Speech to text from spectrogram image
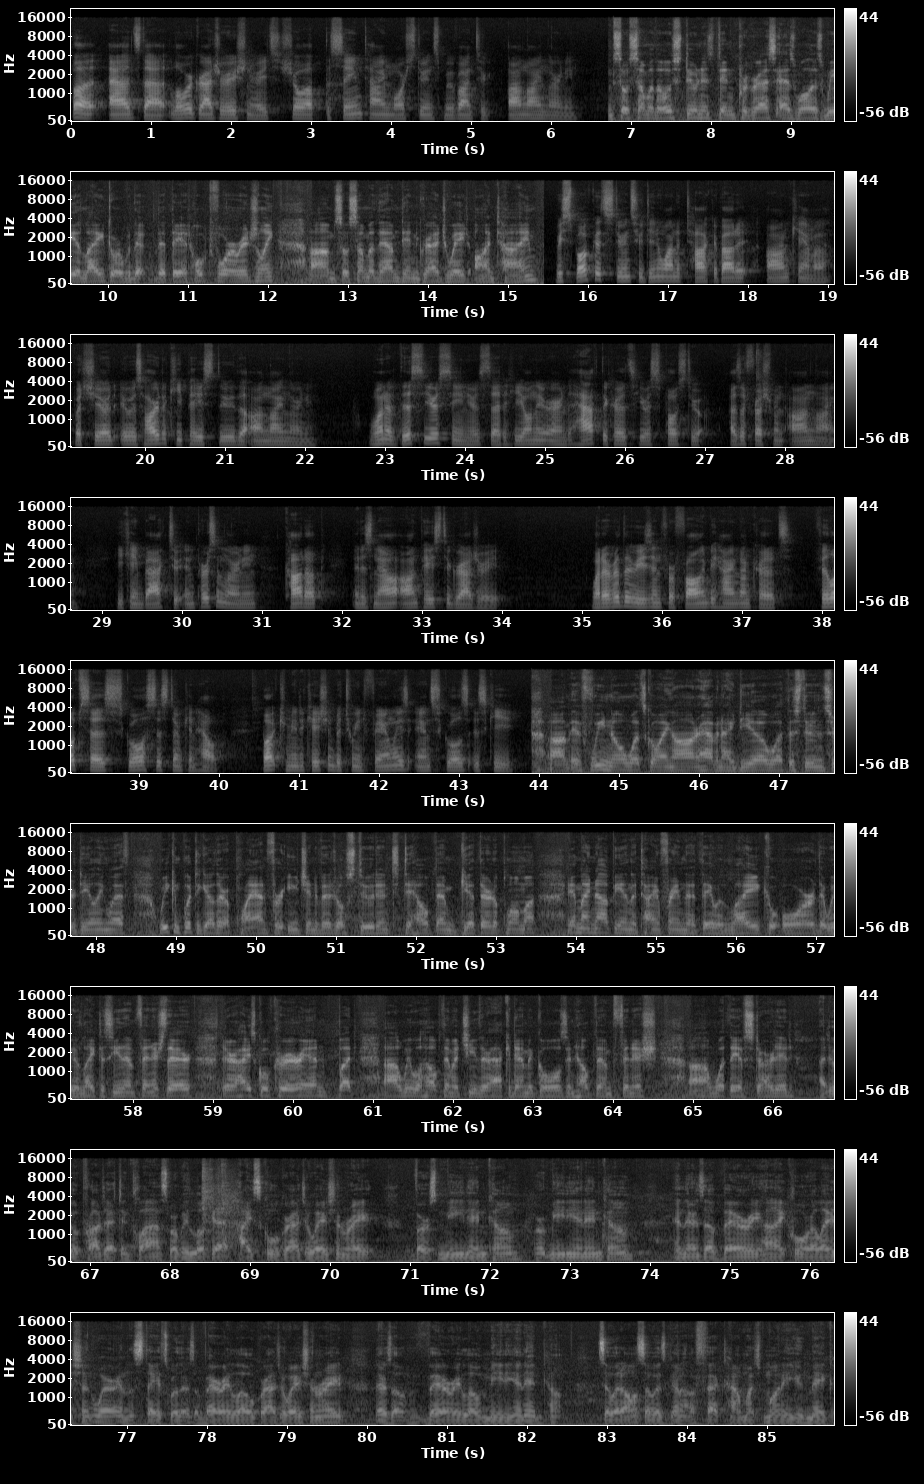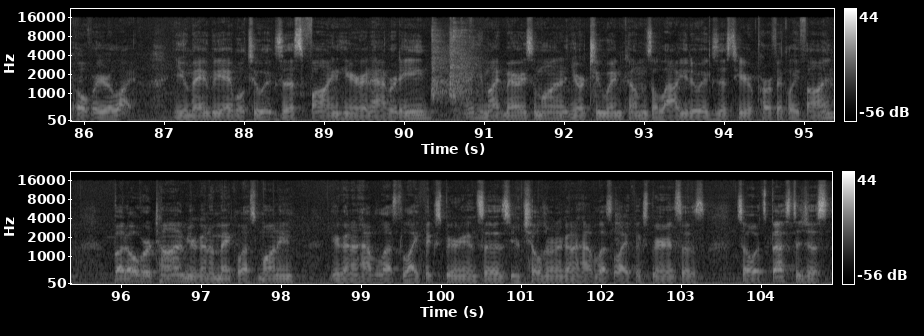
but adds that lower graduation rates show up the same time more students move on to online learning. So some of those students didn't progress as well as we had liked or that, that they had hoped for originally. Um, so some of them didn't graduate on time. We spoke with students who didn't want to talk about it on camera, but shared it was hard to keep pace through the online learning. One of this year's seniors said he only earned half the credits he was supposed to as a freshman online. He came back to in-person learning, caught up, and is now on pace to graduate. Whatever the reason for falling behind on credits, Phillips says school system can help, but communication between families and schools is key. Um, if we know what's going on or have an idea what the students are dealing with, we can put together a plan for each individual student to help them get their diploma. It might not be in the time frame that they would like or that we would like to see them finish their, their high school career in, but uh, we will help them achieve their academic goals and help them finish uh, what they have started. I do a project in class where we look at high school graduation rate versus mean income or median income. And there's a very high correlation where in the states where there's a very low graduation rate, there's a very low median income. So it also is going to affect how much money you make over your life. You may be able to exist fine here in Aberdeen, and you might marry someone, and your two incomes allow you to exist here perfectly fine. But over time, you're going to make less money, you're going to have less life experiences. Your children are going to have less life experiences. So it's best to just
